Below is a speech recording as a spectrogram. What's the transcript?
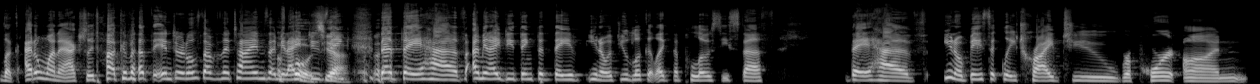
look, I don't want to actually talk about the internal stuff in the Times. I mean, course, I do yeah. think that they have, I mean, I do think that they've, you know, if you look at like the Pelosi stuff, they have, you know, basically tried to report on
